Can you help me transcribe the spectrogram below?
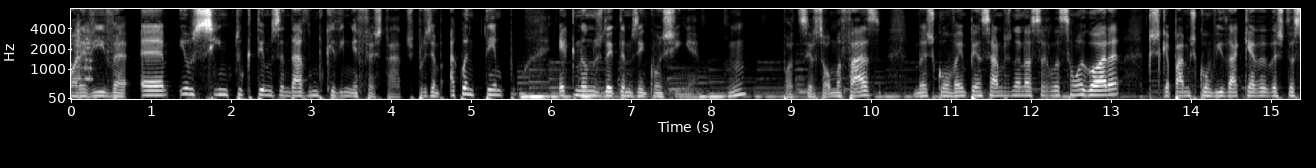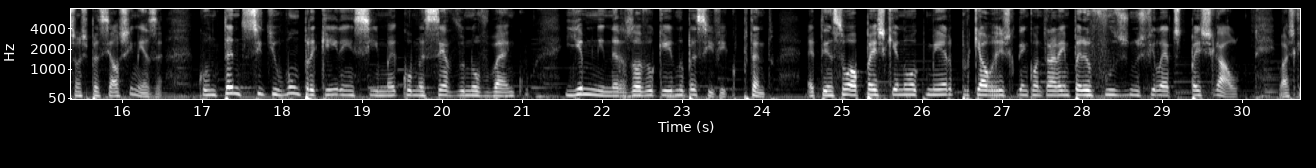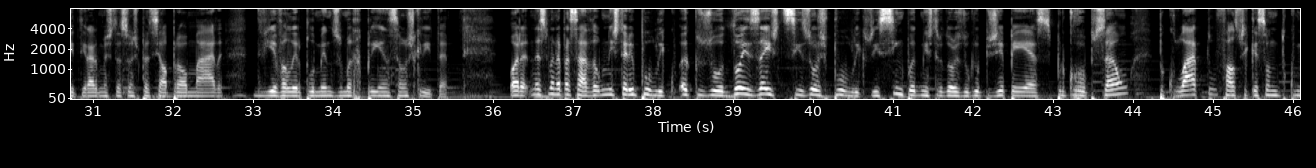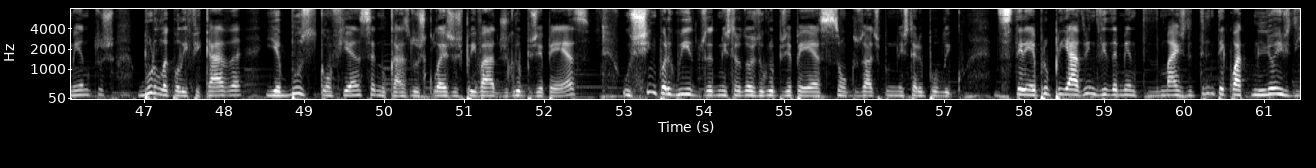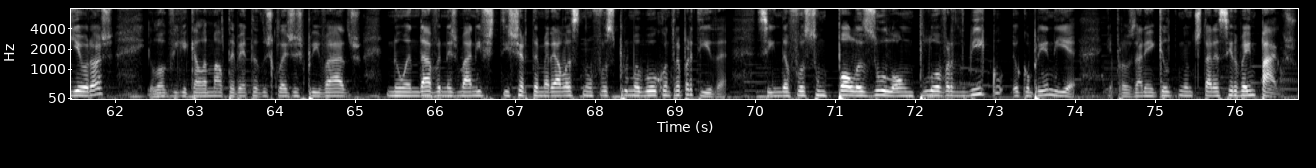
Ora viva, uh, eu sinto que temos andado um bocadinho afastados. Por exemplo, há quanto tempo é que não nos deitamos em conchinha? Hum? Pode ser só uma fase, mas convém pensarmos na nossa relação agora que escapámos com vida à queda da Estação Espacial Chinesa, com tanto sítio bom para cair em cima como a sede do novo banco e a menina resolveu cair no Pacífico. Portanto, Atenção ao peixe que andam a comer, porque há o risco de encontrarem parafusos nos filetes de peixe-galo. Eu acho que tirar uma estação espacial para o mar devia valer pelo menos uma repreensão escrita. Ora, na semana passada, o Ministério Público acusou dois ex-decisores públicos e cinco administradores do grupo GPS por corrupção, peculato, falsificação de documentos, burla qualificada e abuso de confiança, no caso dos colégios privados Grupo GPS. Os cinco arguídos administradores do Grupo GPS são acusados pelo Ministério Público de se terem apropriado indevidamente de mais de 34 milhões de euros. E logo vi que aquela malta beta dos colégios privados não andava nas manifes de t-shirt amarela se não fosse por uma boa contrapartida. Se ainda fosse um polo azul ou um pullover de bico, eu compreendia. Que é para usarem aquilo tinham de estar a ser bem pagos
